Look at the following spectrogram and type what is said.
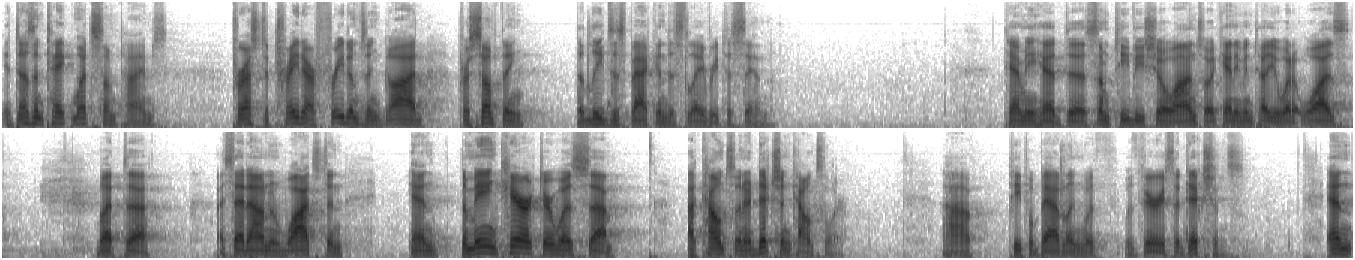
It doesn't take much sometimes for us to trade our freedoms in God for something that leads us back into slavery to sin. Tammy had uh, some TV show on, so I can't even tell you what it was. But uh, I sat down and watched, and, and the main character was uh, a counselor, an addiction counselor, uh, people battling with, with various addictions. And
